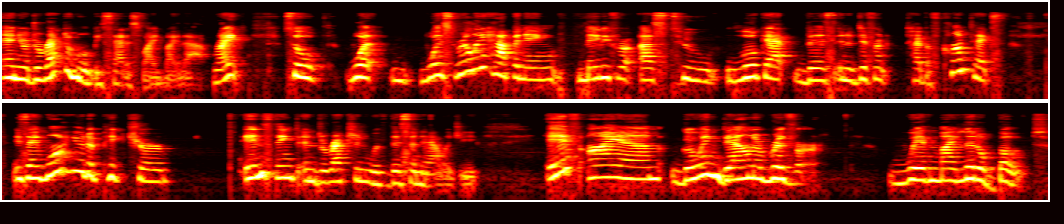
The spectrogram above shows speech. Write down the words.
and your director won't be satisfied by that, right? So what was really happening, maybe for us to look at this in a different type of context, is I want you to picture instinct and direction with this analogy. If I am going down a river with my little boat,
